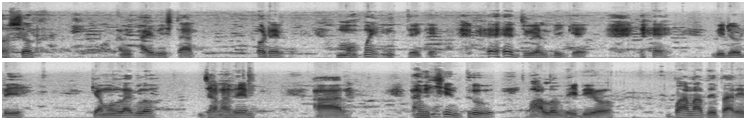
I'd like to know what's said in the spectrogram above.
দর্শক আমি ফাইভ স্টার হোটেল মোমাইন থেকে জুয়েল পিকে ভিডিওটি কেমন লাগল জানাবেন। আর আমি কিন্তু ভালো ভিডিও বানাতে পারি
